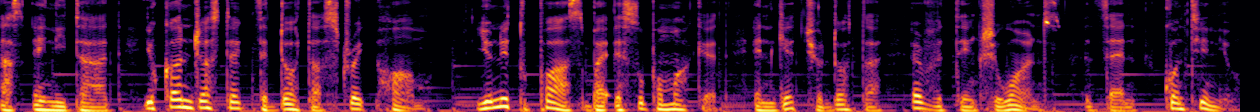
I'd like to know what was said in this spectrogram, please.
As any dad, you can't just take the daughter straight home. You need to pass by a supermarket and get your daughter everything she wants, then continue.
